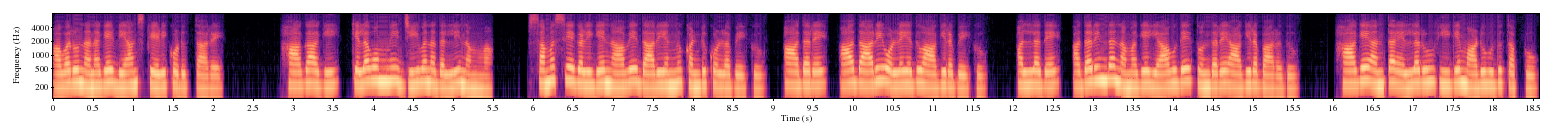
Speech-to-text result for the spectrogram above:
ಅವರು ನನಗೆ ಡ್ಯಾನ್ಸ್ ಕೇಳಿಕೊಡುತ್ತಾರೆ. ಹಾಗಾಗಿ ಕೆಲವೊಮ್ಮೆ ಜೀವನದಲ್ಲಿ ನಮ್ಮ ಸಮಸ್ಯೆಗಳಿಗೆ ನಾವೇ ದಾರಿಯನ್ನು ಕಂಡುಕೊಳ್ಳಬೇಕು. ಆದರೆ ಆ ದಾರಿ ಒಳ್ಳೆಯದು ಆಗಿರಬೇಕು. ಅಲ್ಲದೆ, ಅದರಿಂದ ನಮಗೆ ಯಾವುದೇ ತೊಂದರೆ ಆಗಿರಬಾರದು. ಹಾಗೆ ಅಂತ ಎಲ್ಲರೂ ಹೀಗೆ ಮಾಡುವುದು ತಪ್ಪು.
